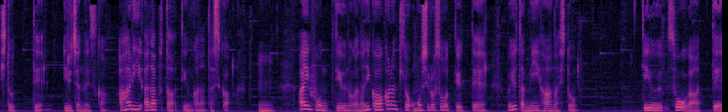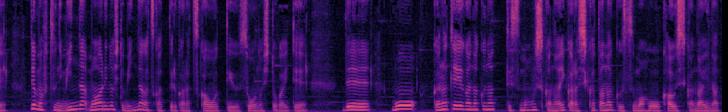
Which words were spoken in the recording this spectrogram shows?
人っているじゃないですか。アーリーアダプターっていうんかな確か、うん、iPhone っていうのが何か分からんけど面白そうって言って言うたらミーハーな人っていう層があってでまあ普通にみんな周りの人みんなが使ってるから使おうっていう層の人がいてでもうガラケーがなくなってスマホしかないから仕方なくスマホを買うしかないなって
